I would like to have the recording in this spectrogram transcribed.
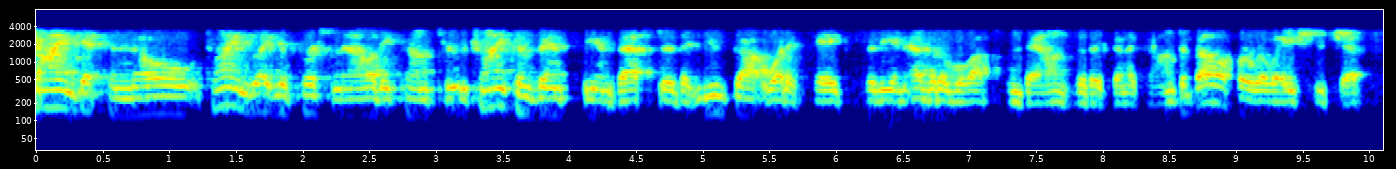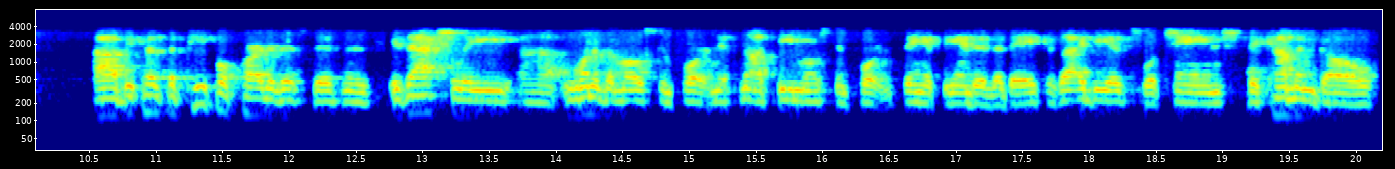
try and get to know, try and let your personality come through. Try and convince the investor that you've got what it takes for the inevitable ups and downs that are going to come. Develop a relationship. Uh, because the people part of this business is actually uh, one of the most important, if not the most important thing at the end of the day, because ideas will change, they come and go.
